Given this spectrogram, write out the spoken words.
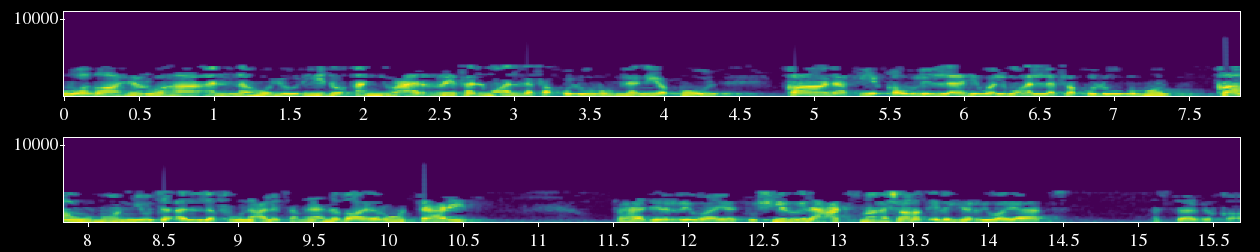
وظاهرها أنه يريد أن يعرف المؤلف قلوبهم. لأن يقول قال في قول الله والمؤلف قلوبهم قوم يتألفون على الإسلام. يعني ظاهره التعريف. فهذه الرواية تشير إلى عكس ما أشارت إليه الروايات السابقة.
